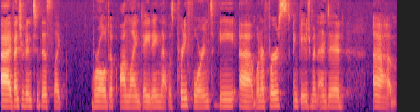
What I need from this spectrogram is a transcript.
I ventured into this like world of online dating that was pretty foreign to me. Uh, when our first engagement ended, um,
